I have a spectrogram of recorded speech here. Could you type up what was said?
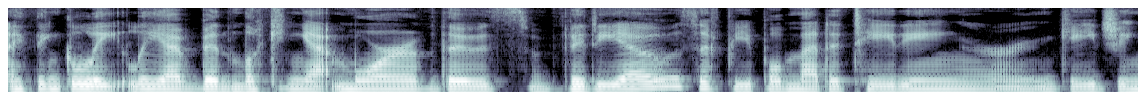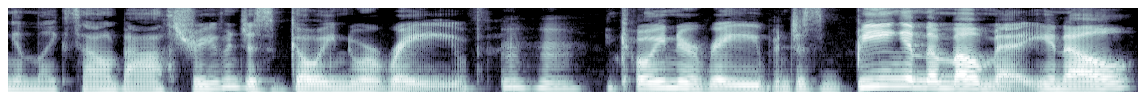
I think lately I've been looking at more of those videos of people meditating or engaging in like sound baths or even just going to a rave, hmm going to a rave and just being in the moment, you know?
